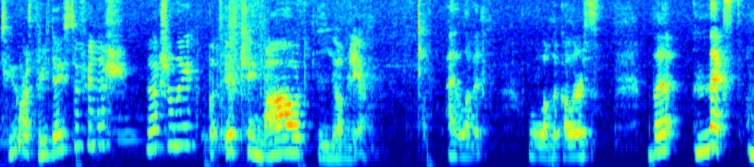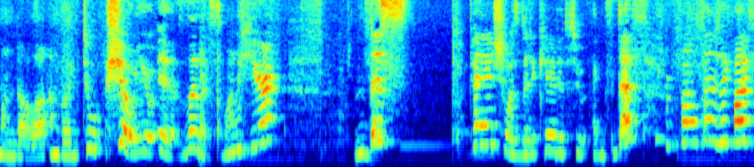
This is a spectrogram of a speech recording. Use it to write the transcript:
two or three days to finish, actually. But it came out lovely. I love it. Love the colors. The next mandala I'm going to show you is this one here. This page was dedicated to Exdeath from Final Fantasy V.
